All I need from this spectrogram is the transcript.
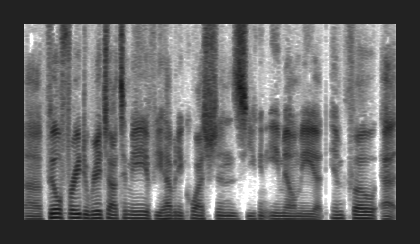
uh, feel free to reach out to me if you have any questions. You can email me at info at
